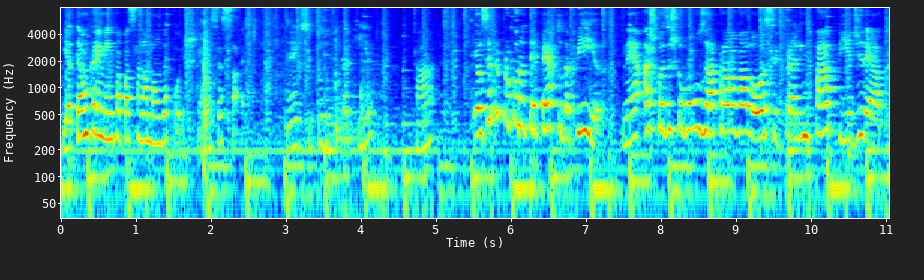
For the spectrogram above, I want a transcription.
e até um creminho para passar na mão depois, que é necessário. Né? Isso tudo fica aqui, tá? Eu sempre procuro ter perto da pia, né, as coisas que eu vou usar para lavar louça e para limpar a pia direto.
